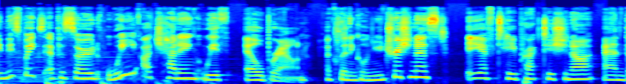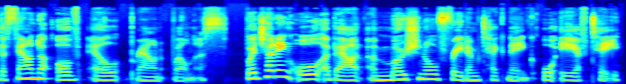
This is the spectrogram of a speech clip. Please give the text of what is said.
In this week's episode, we are chatting with Elle Brown, a clinical nutritionist, EFT practitioner, and the founder of Elle Brown Wellness. We're chatting all about emotional freedom technique or EFT,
